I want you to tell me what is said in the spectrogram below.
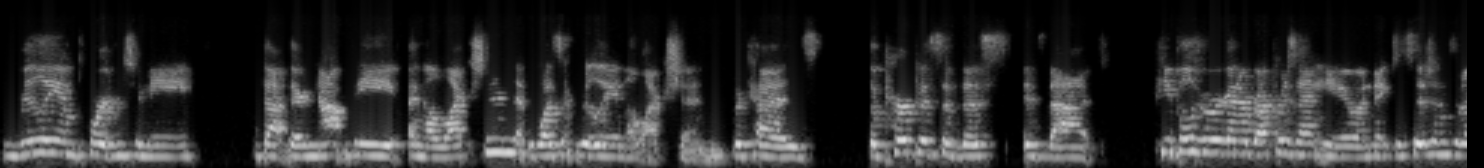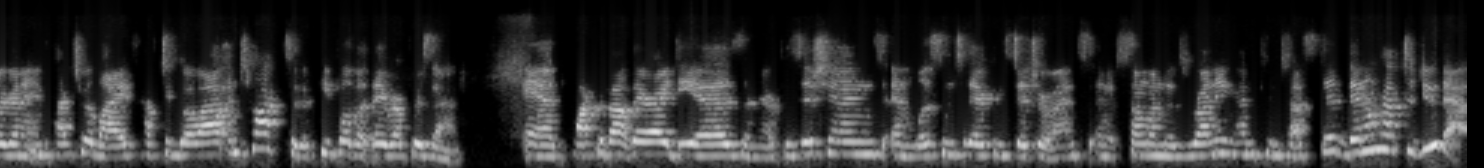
really important to me that there not be an election that wasn't really an election because the purpose of this is that people who are going to represent you and make decisions that are going to impact your life have to go out and talk to the people that they represent and talk about their ideas and their positions and listen to their constituents. And if someone is running uncontested, they don't have to do that.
